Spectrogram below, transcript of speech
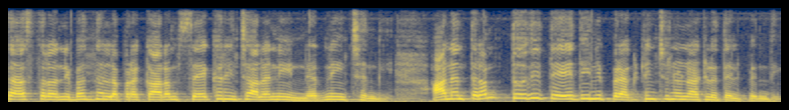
శాస్త్ర నిబంధనల ప్రకారం సేకరించాలని నిర్ణయించింది. అనంతరం తుది తేదీని ప్రకటించనున్నట్లు తెలిపింది.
